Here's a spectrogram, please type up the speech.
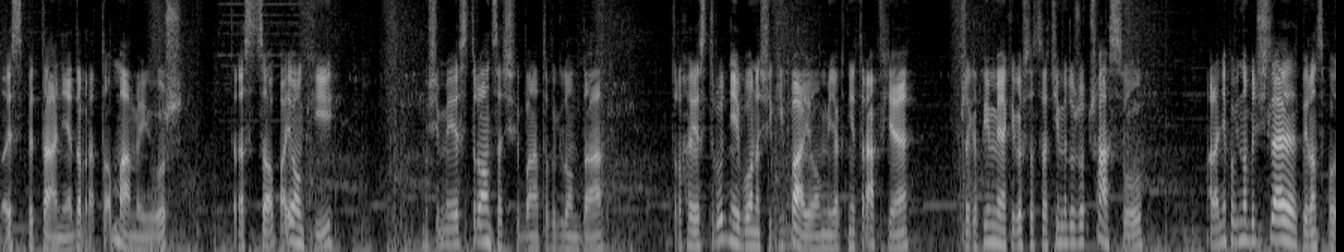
To jest pytanie. Dobra, to mamy już. Teraz co? Pająki. Musimy je strącać chyba, na to wygląda. Trochę jest trudniej, bo one się gibają. Jak nie trafię, przegapimy jakiegoś, to stracimy dużo czasu. Ale nie powinno być źle, biorąc po,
